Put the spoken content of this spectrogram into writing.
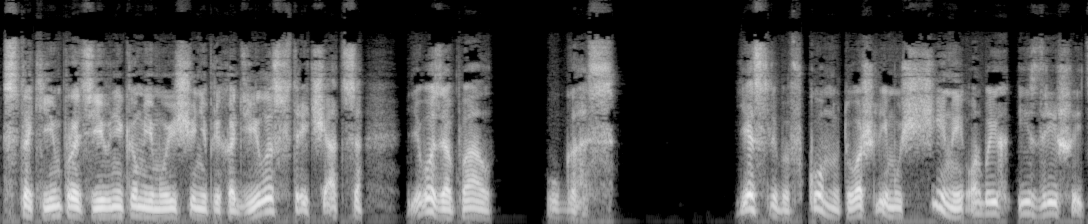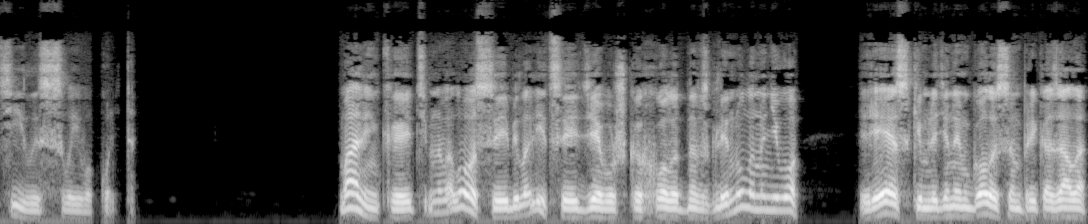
С таким противником ему еще не приходилось встречаться. Его запал угас. Если бы в комнату вошли мужчины, он бы их изрешетил из своего кольта. Маленькая, темноволосая и белолицая девушка холодно взглянула на него и резким ледяным голосом приказала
